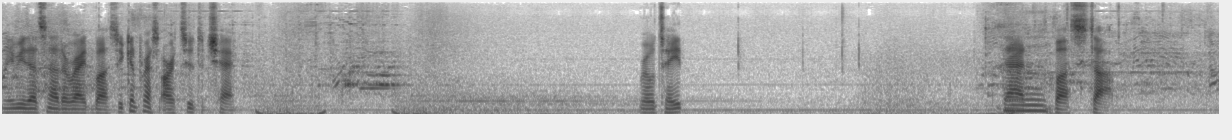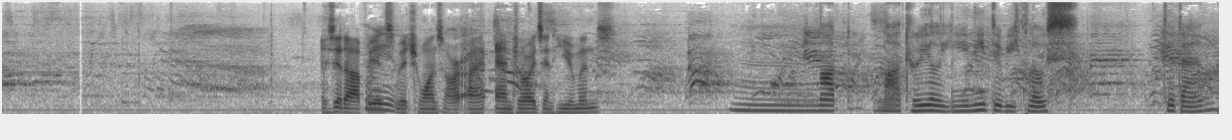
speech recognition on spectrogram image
Maybe that's not the right bus. You can press R2 to check. Rotate. That Hmm. bus stop. Is it obvious mean- which ones are uh, androids and humans? Mm, not, not really. You need to be close to them.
